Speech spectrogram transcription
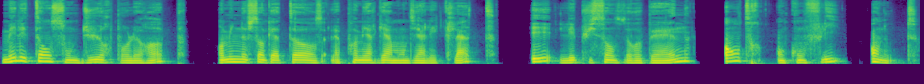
Mais les temps sont durs pour l'Europe. En 1914, la Première Guerre mondiale éclate et les puissances européennes entrent en conflit en août.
